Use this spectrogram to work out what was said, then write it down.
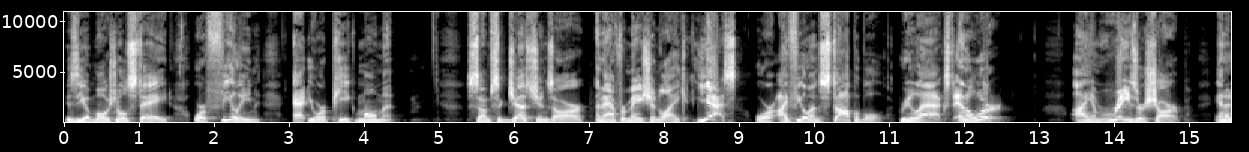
is the emotional state or feeling at your peak moment. Some suggestions are an affirmation like, yes, or I feel unstoppable, relaxed, and alert. I am razor sharp, and a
